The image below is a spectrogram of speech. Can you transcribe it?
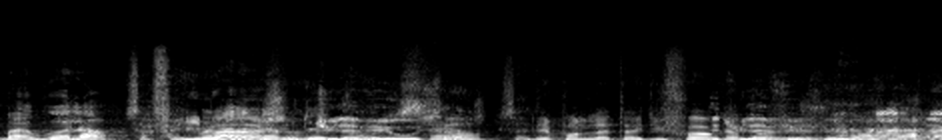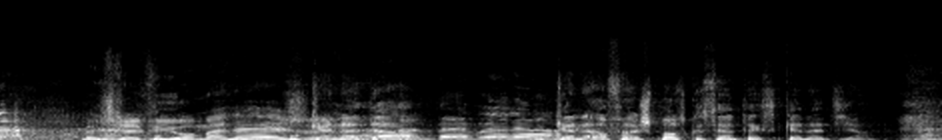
Ben voilà. Ça fait image. de Tu l'as vu où, ça. Ça dépend de la taille du phoque. Et tu hein, l'as moi, vu je- Ben, je l'ai vu au manège. Au Canada Ah, ben voilà. Au Cana- Enfin, je pense que c'est un texte canadien.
